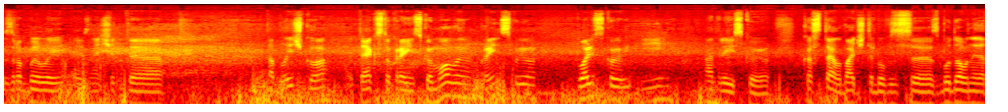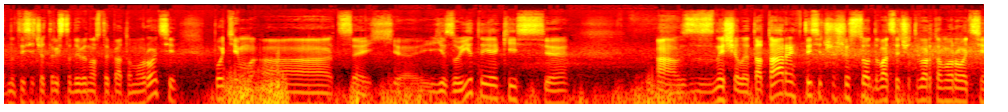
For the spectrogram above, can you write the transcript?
зробили е, значить, е, табличку, текст українською мовою, українською, польською і англійською. Костел, бачите, був збудований в 1395 році. Потім цей е, єзуїти якісь. Е, а, знищили татари в 1624 році.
